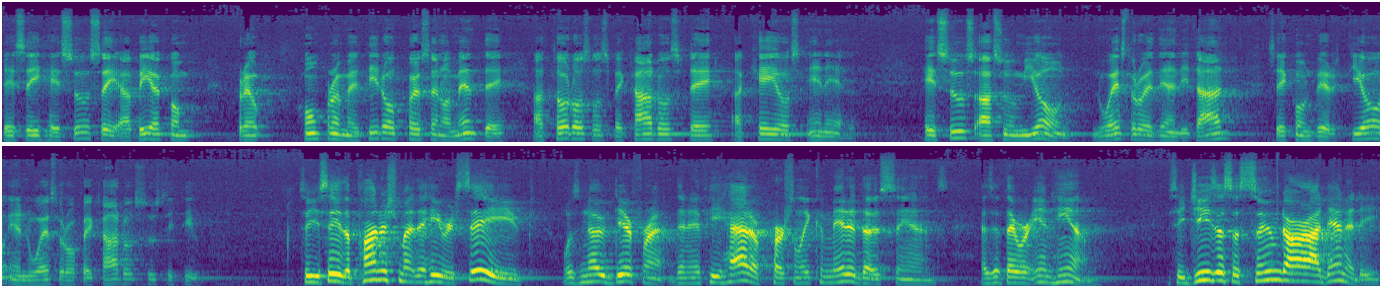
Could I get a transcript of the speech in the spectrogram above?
de si Jesús se había comprometido personalmente a todos los pecados de aquellos en él. Jesús asumió nuestra identidad, se convirtió en nuestro pecado sustituto. So you see, the punishment that he received was no different than if he had have personally committed those sins, as if they were in him. You see, Jesus assumed our identity,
